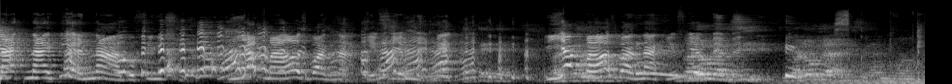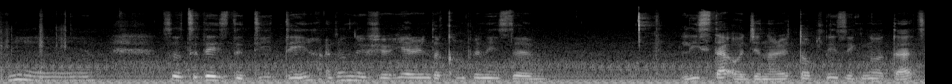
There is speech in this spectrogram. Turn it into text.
na na here now i go finish yap my husband na ka ifie mmemme yap my husband na ka ifie mmemme so today is the d-day i don't know if you're hearing the company's um, lister or generator please ignore that.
